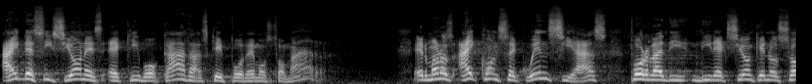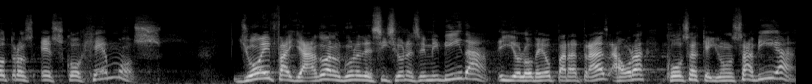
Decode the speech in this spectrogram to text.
Hay decisiones equivocadas que podemos tomar. Hermanos, hay consecuencias por la dirección que nosotros escogemos. Yo he fallado en algunas decisiones en mi vida y yo lo veo para atrás, ahora cosas que yo no sabía.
